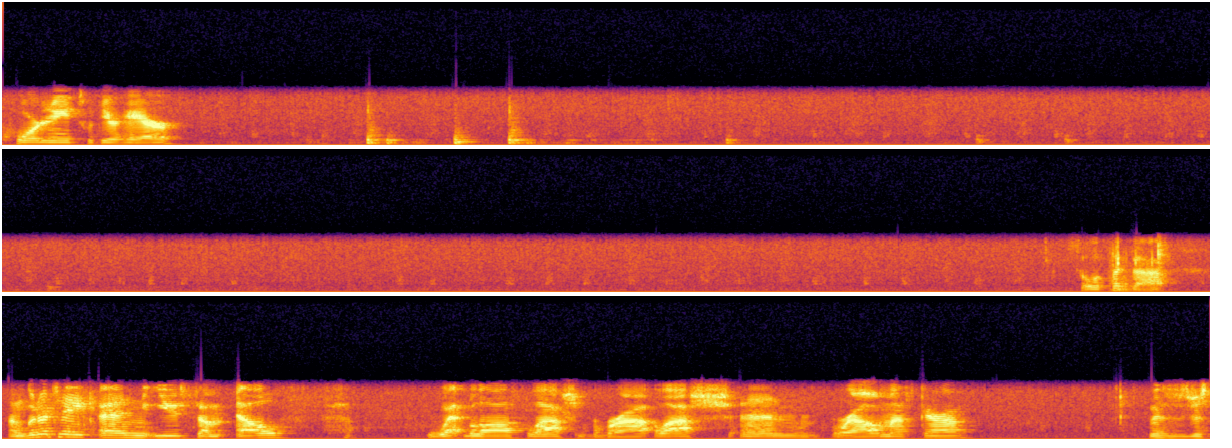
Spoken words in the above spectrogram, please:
coordinates with your hair. So it looks like that. I'm going to take and use some e.l.f. Wet Gloss Lash, brow, lash and Brow Mascara. This is just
